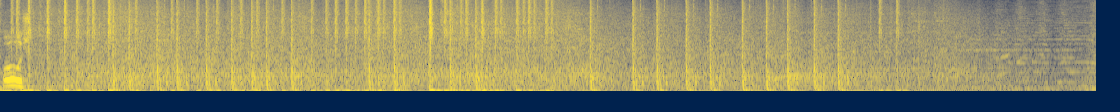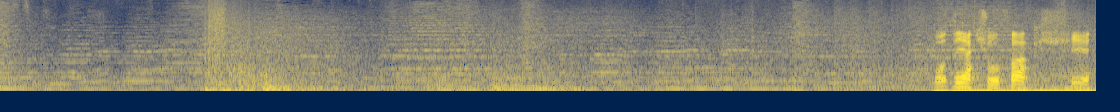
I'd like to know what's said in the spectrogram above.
Oh, What the actual fuck? Shit.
